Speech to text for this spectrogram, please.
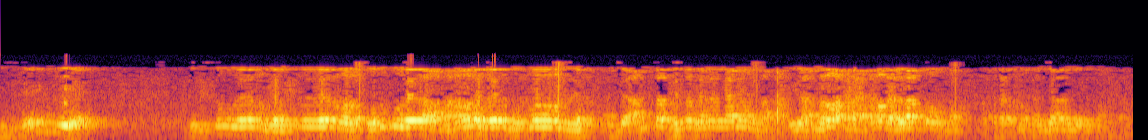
ఇది వెరీ క్లియర్ విష్ణువు వేరు లక్ష్మి వేరు వాళ్ళ కొడుకు వేరు ఆ మనవల వేరు నిర్మలం వేరు. అంటే అంత భిన్న భిన్నంగానే ఉన్నారు. వీళ్ళందరూ అక్కడ ఎక్కడో వెళ్ళాడుతూ ఉంటారు అక్కడ ఎక్కడో సంచారం చేస్తూ ఉంటారు.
